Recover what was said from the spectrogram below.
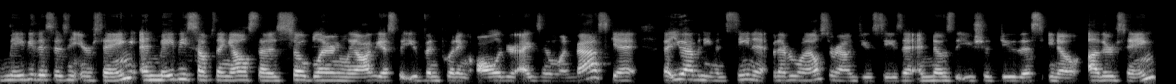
Maybe this isn't your thing. And maybe something else that is so blaringly obvious that you've been putting all of your eggs in one basket that you haven't even seen it, but everyone else around you sees it and knows that you should do this, you know, other thing.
